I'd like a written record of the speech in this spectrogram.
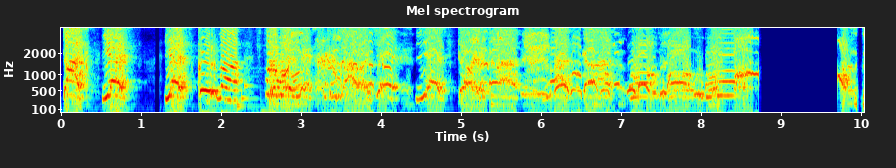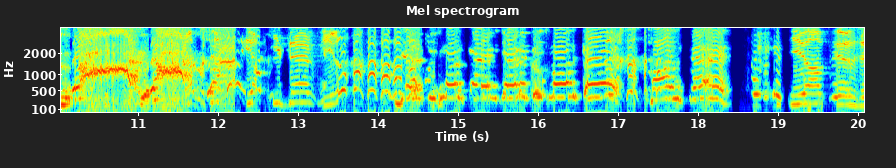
Tak! Jest! Jest, kurwa! Spróbujmy! Udało się! Jest, kurwa! Matka! O, o, o! Jaki debil! Idziemy pić monkę! Idziemy pić monkę! Monkę! Ja pierdzie...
